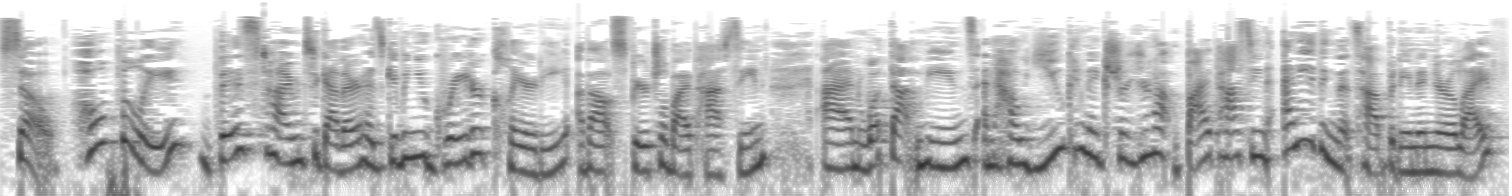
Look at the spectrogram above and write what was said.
So hopefully this time together has given you greater clarity about spiritual bypassing and what that means and how you can make sure you're not bypassing anything that's happening in your life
